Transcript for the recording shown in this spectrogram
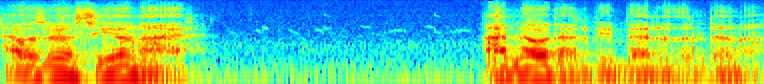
How was the rest of your night? I know that'll be better than dinner.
